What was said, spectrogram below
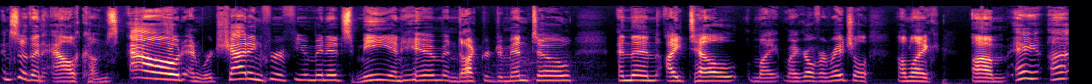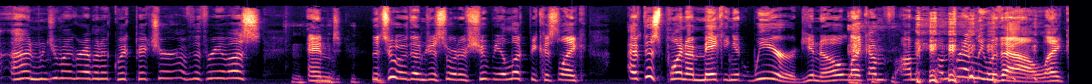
And so then Al comes out, and we're chatting for a few minutes, me and him and Dr. Demento. And then I tell my, my girlfriend Rachel, I'm like, um, hey, uh, hon, would you mind grabbing a quick picture of the three of us? And the two of them just sort of shoot me a look because, like, at this point, I'm making it weird, you know. Like I'm, I'm, I'm friendly with Al. Like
